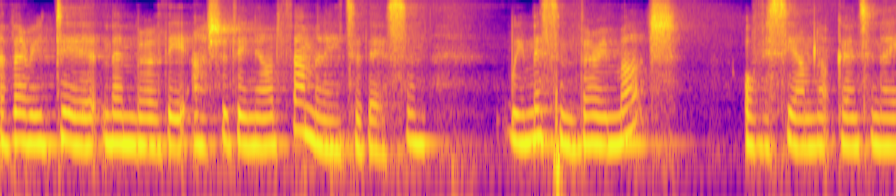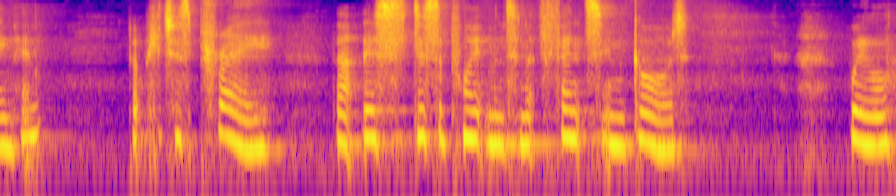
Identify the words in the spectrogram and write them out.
a very dear member of the Ashford Vineyard family to this, and we miss him very much. Obviously, I'm not going to name him, but we just pray that this disappointment and offence in God will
